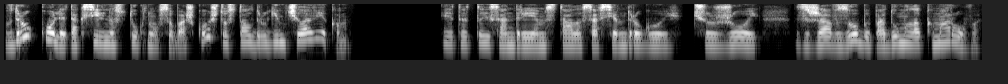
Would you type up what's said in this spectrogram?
Вдруг Коля так сильно стукнулся башкой, что стал другим человеком. «Это ты с Андреем стала совсем другой, чужой», сжав зубы, подумала Комарова.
